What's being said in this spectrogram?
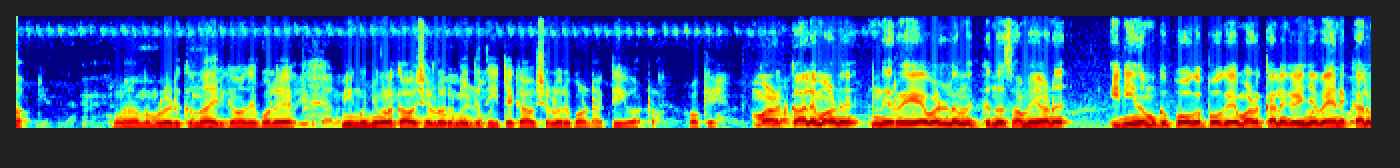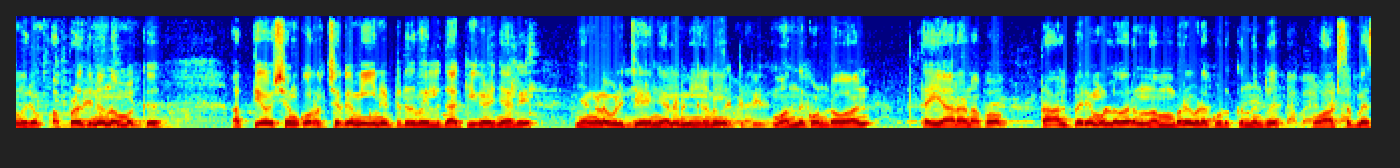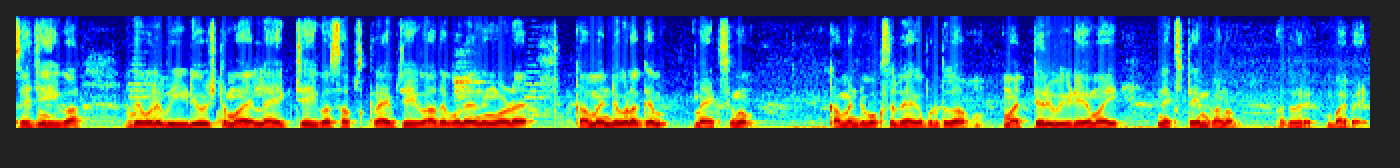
നമ്മൾ എടുക്കുന്നതായിരിക്കും. അതേപോലെ മീൻ കുഞ്ഞുങ്ങളൊക്കെ ആവശ്യമുള്ളവർ മീന്റെ തീറ്റയൊക്കെ ആവശ്യമുള്ളവർ കോണ്ടാക്ട് ചെയ്യുക കേട്ടോ. ഓക്കെ മഴക്കാലമാണ്. നിറയെ വെള്ളം നിൽക്കുന്ന സമയമാണ്. ഇനി നമുക്ക് പോകെ പോകെ മഴക്കാലം കഴിഞ്ഞാൽ വേനൽക്കാലം വരും. അപ്പോഴത്തേനും നമുക്ക് അത്യാവശ്യം കുറച്ചൊക്കെ മീൻ ഇട്ടിട്ട് വലുതാക്കി കഴിഞ്ഞാൽ ഞങ്ങളെ വിളിച്ചു കഴിഞ്ഞാൽ മീൻ വന്ന് കൊണ്ടുപോകാൻ തയ്യാറാണ്. അപ്പോൾ താല്പര്യമുള്ളവർ നമ്പർ ഇവിടെ കൊടുക്കുന്നുണ്ട്. വാട്സപ്പ് മെസ്സേജ് ചെയ്യുക. അതേപോലെ വീഡിയോ ഇഷ്ടമായ ലൈക്ക് ചെയ്യുക സബ്സ്ക്രൈബ് ചെയ്യുക. അതേപോലെ നിങ്ങളുടെ കമന്റുകളൊക്കെ മാക്സിമം കമന്റ് ബോക്സിൽ രേഖപ്പെടുത്തുക. മറ്റൊരു വീഡിയോയുമായി നെക്സ്റ്റ് ടൈം കാണാം. അതുവരെ ബൈ ബൈ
